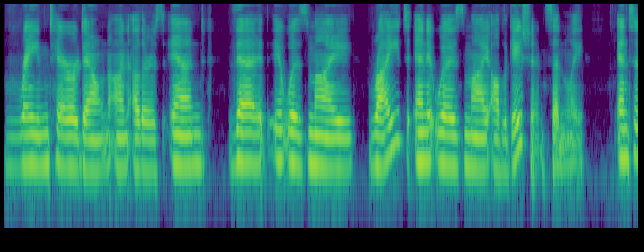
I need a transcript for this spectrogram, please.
rain terror down on others and that it was my right and it was my obligation suddenly. And to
